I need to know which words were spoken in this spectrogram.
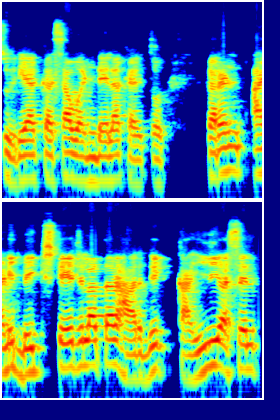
सूर्या कसा वन डेला खेळतो. कारण आणि बिग स्टेजला तर हार्दिक काही असेल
